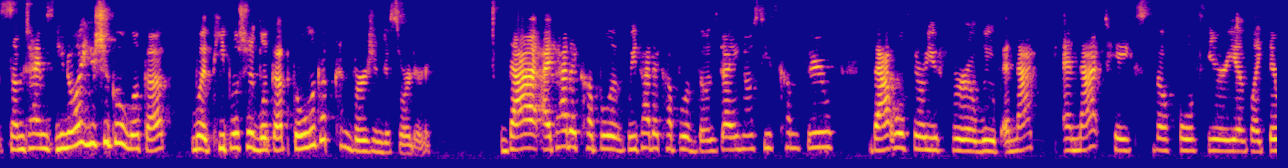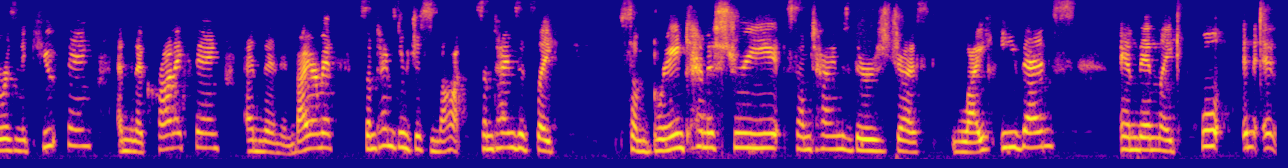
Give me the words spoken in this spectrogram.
sometimes you know what you should go look up what people should look up. Go look up conversion disorder. That I've had a couple of we've had a couple of those diagnoses come through. That will throw you through a loop and that and that takes the whole theory of like there was an acute thing and then a chronic thing and then environment. Sometimes they're just not. Sometimes it's like some brain chemistry. Sometimes there's just life events. And then like well and, and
